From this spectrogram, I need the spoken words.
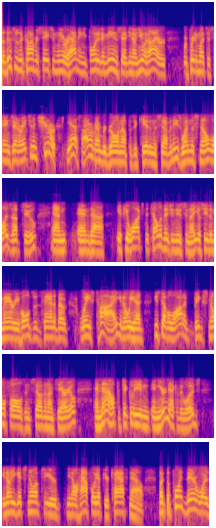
So this was a conversation we were having. He pointed at me and said, "You know, you and I are." We're pretty much the same generation, and sure, yes, I remember growing up as a kid in the '70s when the snow was up to, and and uh, if you watch the television news tonight, you'll see the mayor. He holds his hand about waist high. You know, we had used to have a lot of big snowfalls in southern Ontario, and now, particularly in, in your neck of the woods, you know, you get snow up to your, you know, halfway up your calf now. But the point there was,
